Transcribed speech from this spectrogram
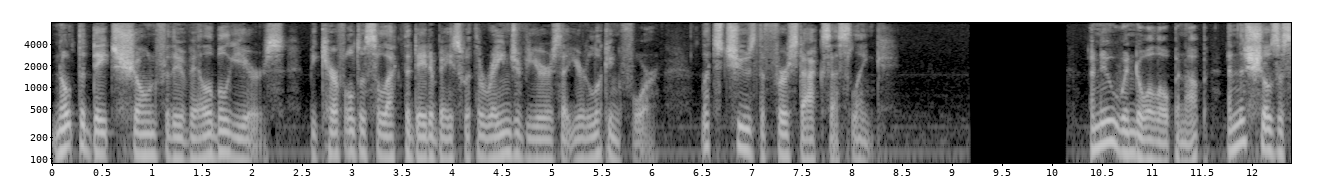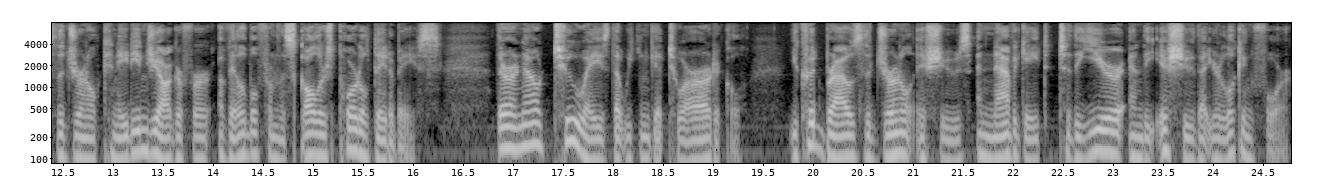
Note the dates shown for the available years. Be careful to select the database with the range of years that you're looking for. Let's choose the first access link. A new window will open up, and this shows us the journal Canadian Geographer available from the Scholars Portal database. There are now two ways that we can get to our article. You could browse the journal issues and navigate to the year and the issue that you're looking for,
